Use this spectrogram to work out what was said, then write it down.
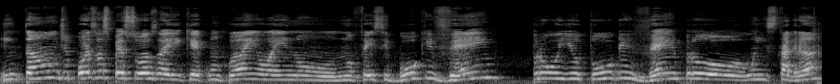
Então, depois as pessoas aí que acompanham aí no, no Facebook, vem pro YouTube, vem pro Instagram,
